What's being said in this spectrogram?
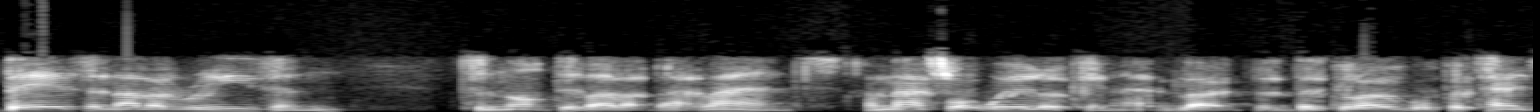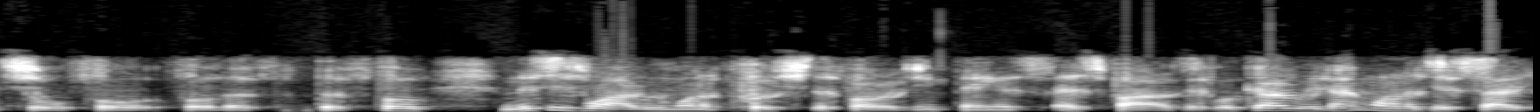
there's another reason to not develop that land. And that's what we're looking at, like the, the, global potential for, for the, the full. And this is why we want to push the foraging thing as, as far as it will go. We don't want to just say,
